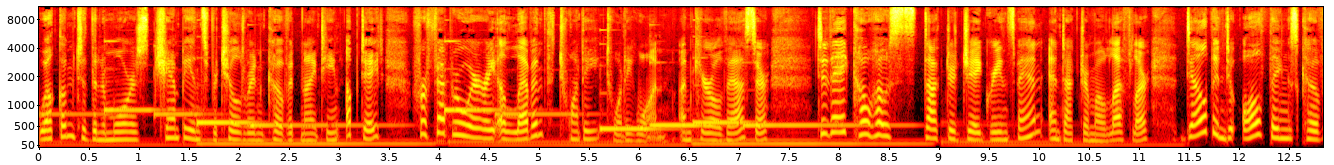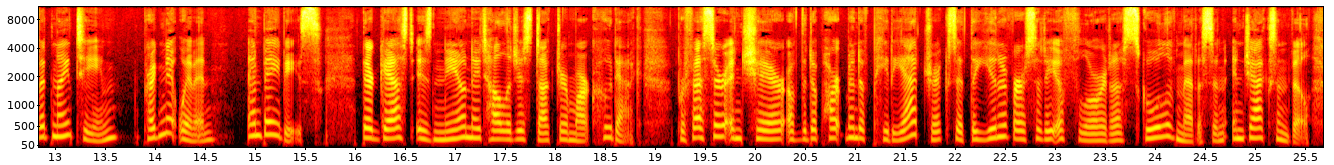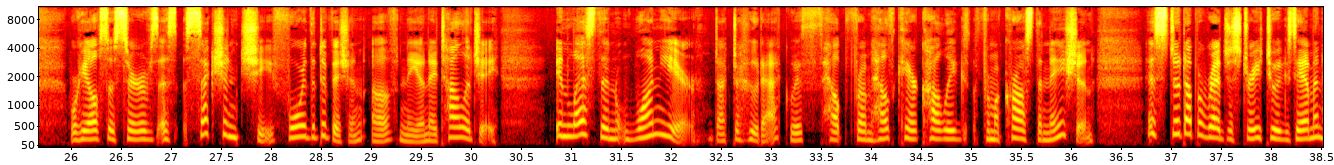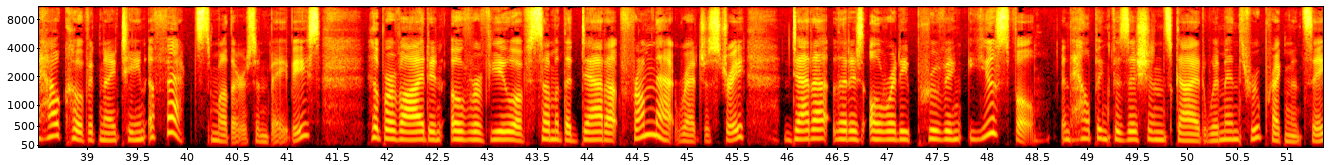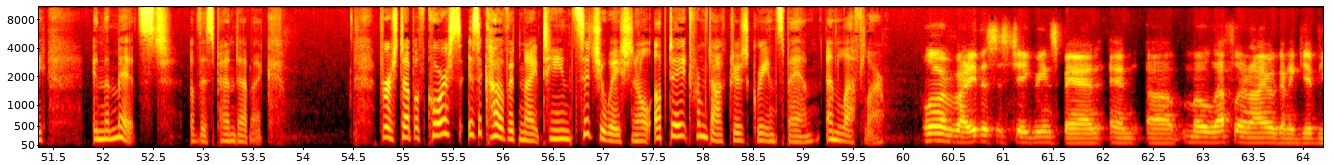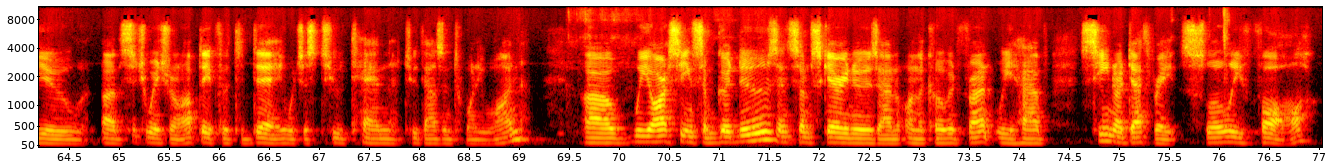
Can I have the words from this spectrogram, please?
Welcome to the Nemours Champions for Children COVID 19 update for February 11th, 2021. I'm Carol Vassar. Today, co hosts Dr. Jay Greenspan and Dr. Mo Leffler delve into all things COVID 19, pregnant women, and babies. Their guest is neonatologist Dr. Mark Hudak, professor and chair of the Department of Pediatrics at the University of Florida School of Medicine in Jacksonville, where he also serves as section chief for the Division of Neonatology. In less than one year, Dr. Hudak, with help from healthcare colleagues from across the nation, has stood up a registry to examine how COVID 19 affects mothers and babies. He'll provide an overview of some of the data from that registry, data that is already proving useful in helping physicians guide women through pregnancy in the midst of this pandemic. First up, of course, is a COVID 19 situational update from Doctors Greenspan and Leffler. Hello, everybody. This is Jay Greenspan, and uh, Mo Leffler and I are going to give you uh, the situational update for today, which is 210 2021. Uh, we are seeing some good news and some scary news on, on the COVID front. We have seen our death rate slowly fall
